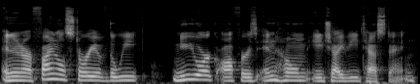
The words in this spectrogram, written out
And in our final story of the week, New York offers in home HIV testing.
